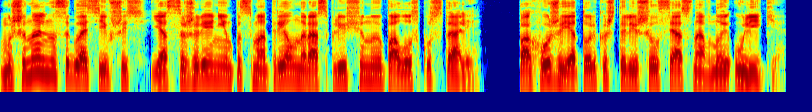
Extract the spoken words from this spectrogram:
Машинально согласившись, я с сожалением посмотрел на расплющенную полоску стали. Похоже, я только что лишился основной улики.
